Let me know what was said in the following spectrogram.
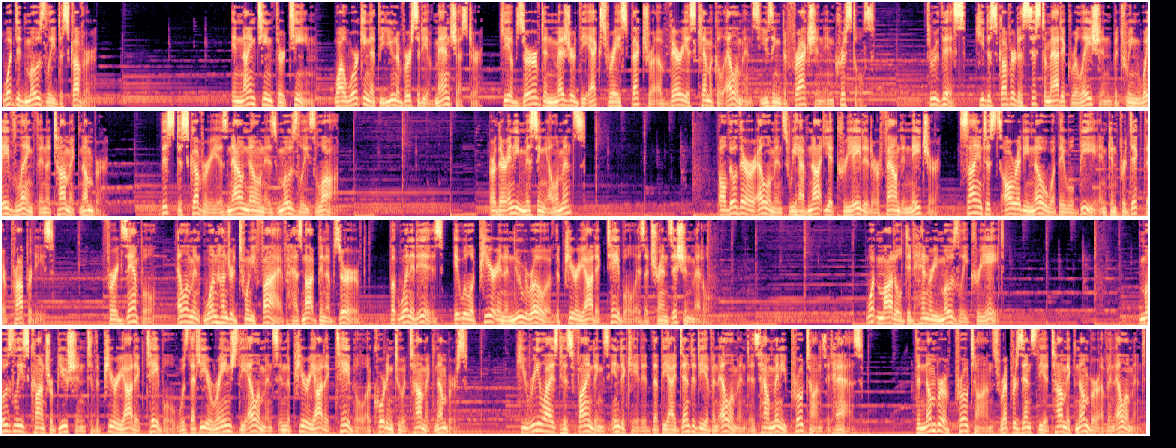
What did Moseley discover? In 1913, while working at the University of Manchester, he observed and measured the X ray spectra of various chemical elements using diffraction in crystals. Through this, he discovered a systematic relation between wavelength and atomic number. This discovery is now known as Moseley's law. Are there any missing elements? Although there are elements we have not yet created or found in nature, scientists already know what they will be and can predict their properties. For example, element 125 has not been observed, but when it is, it will appear in a new row of the periodic table as a transition metal. What model did Henry Moseley create? Moseley's contribution to the periodic table was that he arranged the elements in the periodic table according to atomic numbers. He realized his findings indicated that the identity of an element is how many protons it has. The number of protons represents the atomic number of an element,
